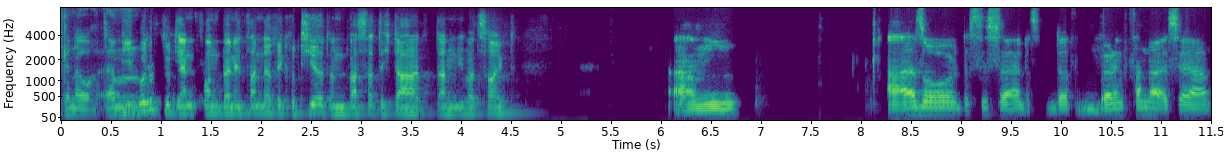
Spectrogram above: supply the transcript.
Genau. Ähm, Wie wurdest du denn von Bernie Thunder rekrutiert und was hat dich da dann überzeugt? Ähm, also, das ist ja, das, das Berlin Thunder ist ja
